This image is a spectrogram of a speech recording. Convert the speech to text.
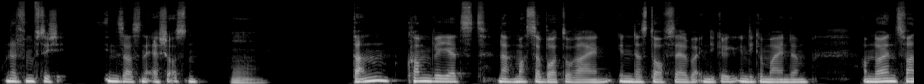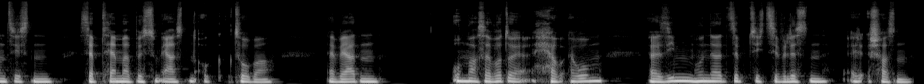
150 Insassen erschossen. Mhm. Dann kommen wir jetzt nach Massabotto rein, in das Dorf selber, in die, in die Gemeinde. Am 29. September bis zum 1. Oktober. Da werden um Massabotto her herum äh, 770 Zivilisten erschossen.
